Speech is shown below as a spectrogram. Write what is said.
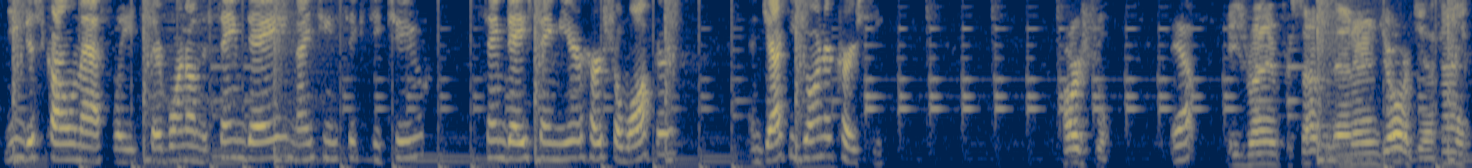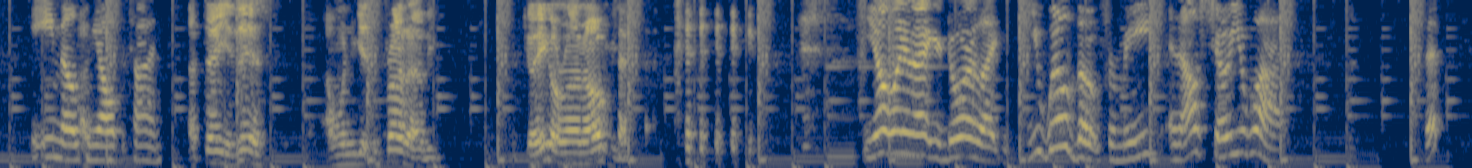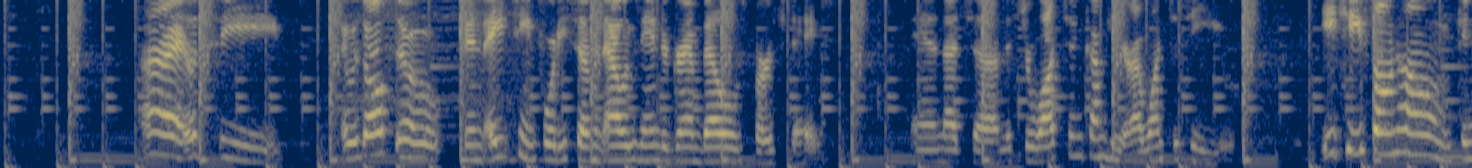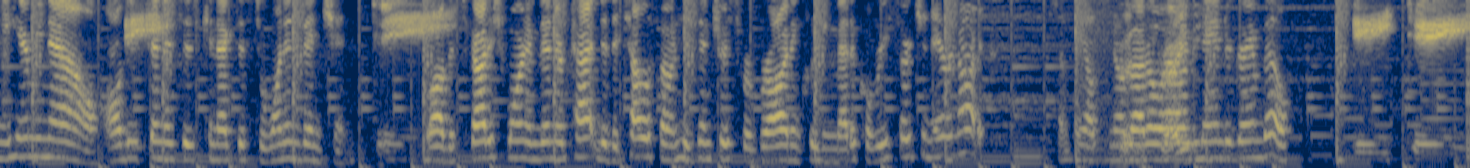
You can just call them athletes. They're born on the same day, 1962. Same day, same year, Herschel Walker and Jackie Joyner Kersee. Herschel. Yep. He's running for something down there in Georgia, I think. He emails me all the time. I tell you this, I wouldn't get in front of him. 'Cause He gonna run over you. You don't want him at your door like, you will vote for me, and I'll show you why. Yep. All right, let's see. It was also in 1847 Alexander Graham Bell's birthday. And that's uh, Mr. Watson, come here. I want to see you. ET phone home. Can you hear me now? All these sentences connect us to one invention. While the Scottish born inventor patented the telephone, his interests were broad, including medical research and aeronautics. Something else to know about old gravy. Alexander Graham Bell. E.T.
